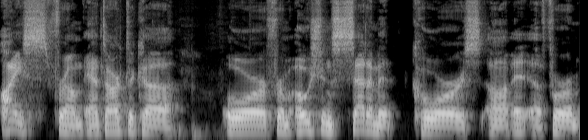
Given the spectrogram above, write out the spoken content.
ice from Antarctica or from ocean sediment cores uh, uh, for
